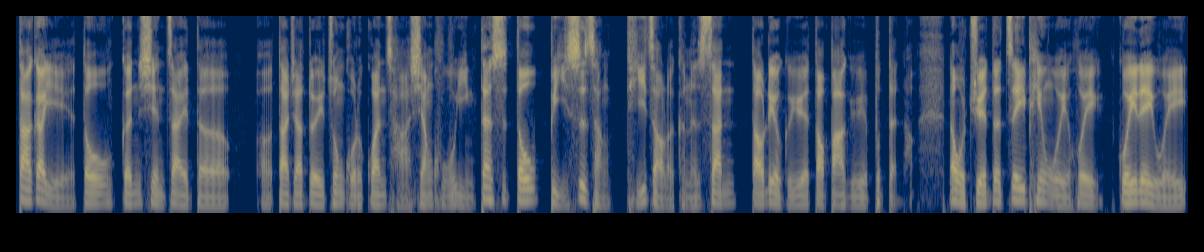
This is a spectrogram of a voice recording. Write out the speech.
大概也都跟现在的。呃，大家对中国的观察相呼应，但是都比市场提早了可能三到六个月到八个月不等哈。那我觉得这一篇我也会归类为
